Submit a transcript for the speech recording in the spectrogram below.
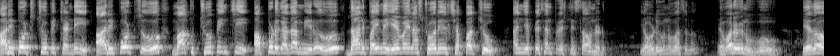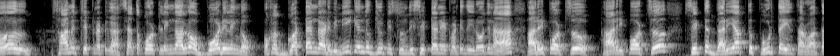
ఆ రిపోర్ట్స్ చూపించండి. ఆ రిపోర్ట్స్ మాకు చూపించి అప్పుడు కదా మీరు దానిపైన ఏవైనా స్టోరీలు చెప్పచ్చు అని చెప్పేసి అని ప్రశ్నిస్తా ఉన్నాడు. ఎవడివి నువ్వు అసలు? ఎవరివి నువ్వు? ఏదో సామెత చెప్పినట్టుగా శతకోటి లింగాల్లో బోడి లింగం ఒక గొట్టంగాడివి. నీకెందుకు చూపిస్తుంది సిట్ అనేటువంటిది ఈ రోజున? ఆ రిపోర్ట్స్ ఆ రిపోర్ట్స్ సిట్ దర్యాప్తు పూర్తయిన తర్వాత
